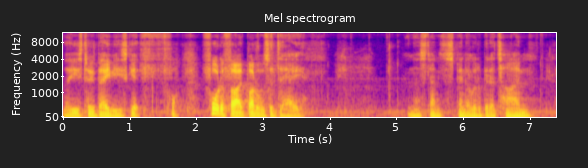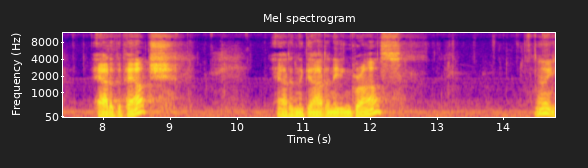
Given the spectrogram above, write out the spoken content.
These two babies get four, four to five bottles a day. And they're starting to spend a little bit of time out of the pouch, out in the garden eating grass. Hey.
